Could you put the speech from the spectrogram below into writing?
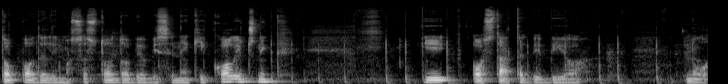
to podelimo sa 100 dobio bi se neki količnik i ostatak bi bio 0.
